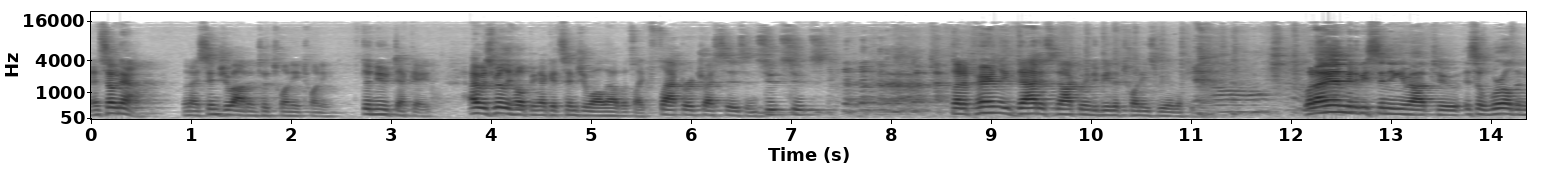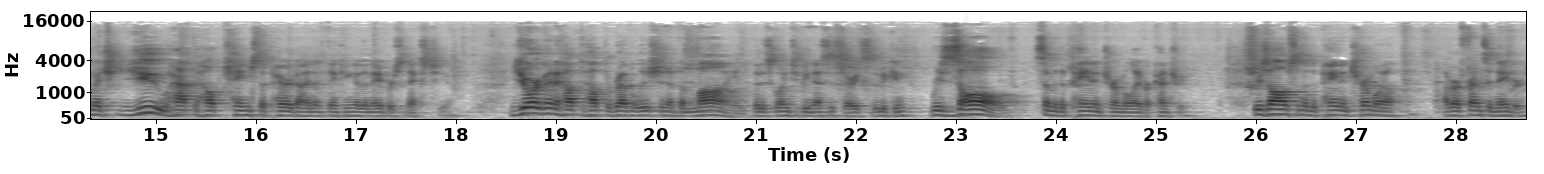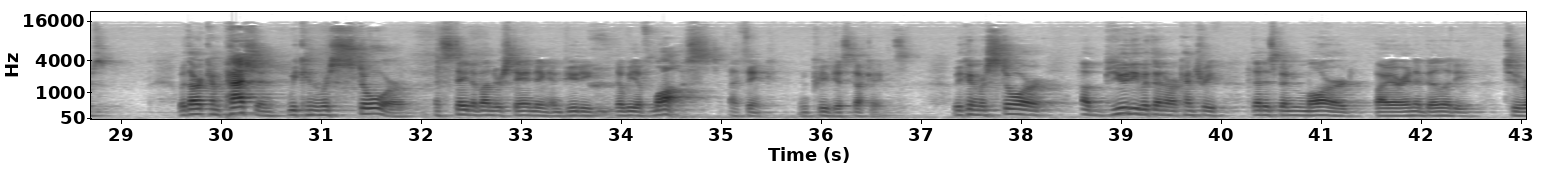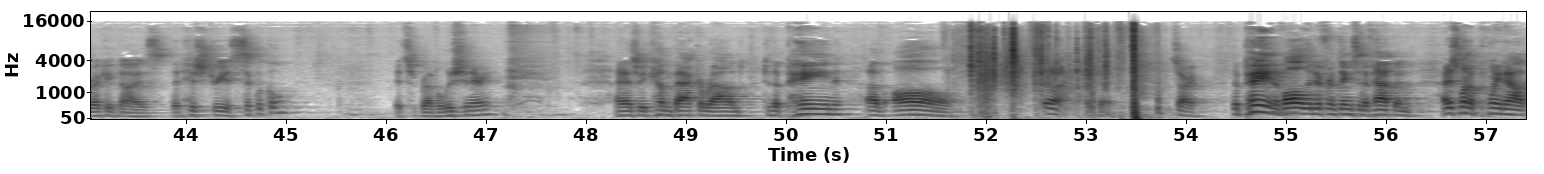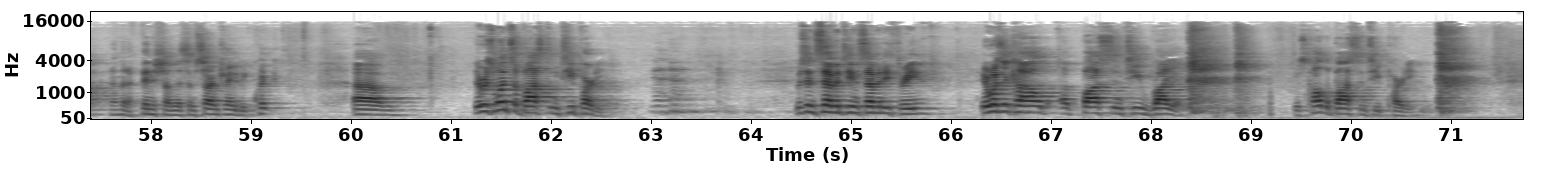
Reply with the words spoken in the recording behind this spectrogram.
And so now, when I send you out into 2020, the new decade, I was really hoping I could send you all out with like flapper dresses and zoot suits. but apparently, that is not going to be the 20s we are looking at. What I am going to be sending you out to is a world in which you have to help change the paradigm and thinking of the neighbors next to you. You're going to help to help the revolution of the mind that is going to be necessary so that we can resolve some of the pain and turmoil of our country, resolve some of the pain and turmoil of our friends and neighbors. With our compassion, we can restore a state of understanding and beauty that we have lost, I think, in previous decades. We can restore a beauty within our country that has been marred by our inability to recognize that history is cyclical, it's revolutionary. and as we come back around to the pain of all, ugh, okay, sorry, the pain of all the different things that have happened, I just want to point out, I'm going to finish on this. I'm sorry, I'm trying to be quick. Um, there was once a Boston Tea Party. It was in 1773. It wasn't called a Boston Tea Riot, it was called the Boston Tea Party.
